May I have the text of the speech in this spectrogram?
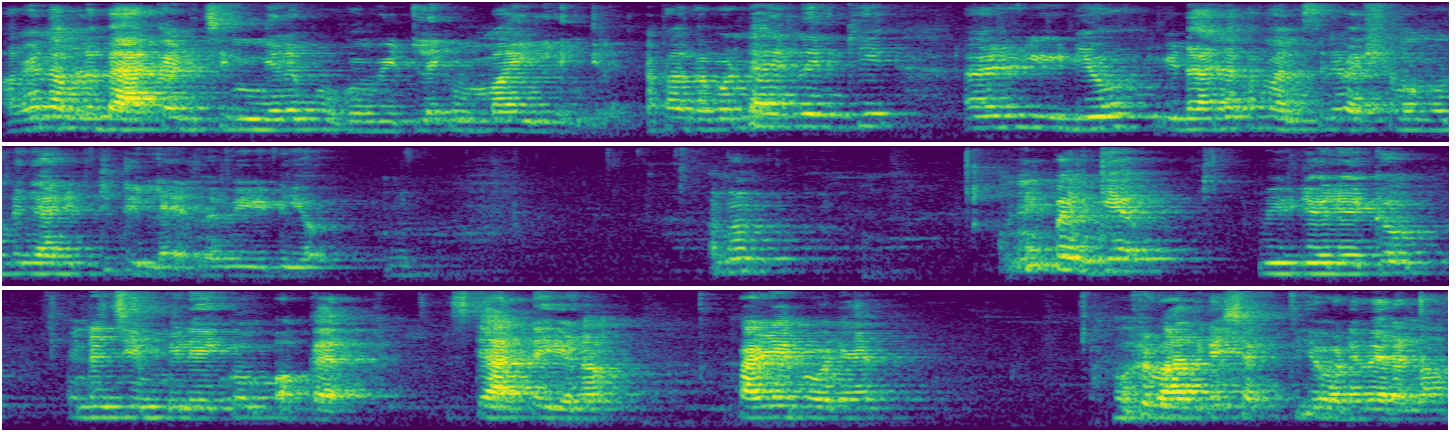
അങ്ങനെ നമ്മൾ ബാക്ക് അടിച്ച് ഇങ്ങനെ പോകും. വീട്ടിലേക്ക് ഉമ്മ ഇല്ലെങ്കിൽ അപ്പം അതുകൊണ്ടായിരുന്നു എനിക്ക് ആ ഒരു വീഡിയോ ഇടാനൊക്കെ മനസ്സിന് വിഷമം കൊണ്ട് ഞാൻ ഇട്ടിട്ടില്ലായിരുന്നു വീഡിയോ. അപ്പം ഇനിയിപ്പോൾ എനിക്ക് വീഡിയോയിലേക്കും എന്റെ ജിമ്മിലേക്കും ഒക്കെ സ്റ്റാർട്ട് ചെയ്യണം. പഴയ പോലെ ഒരുപാട് ശക്തിയോടെ വരണം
